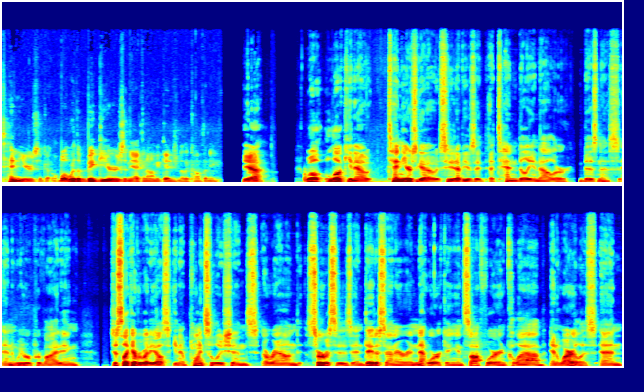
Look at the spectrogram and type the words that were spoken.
10 years ago? What were the big gears in the economic engine of the company? Yeah. Well, look, you know, 10 years ago, CDW was a, a $10 billion business, and mm-hmm. we were providing, just like everybody else, you know, point solutions around services and data center and networking and software and collab and wireless. And,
